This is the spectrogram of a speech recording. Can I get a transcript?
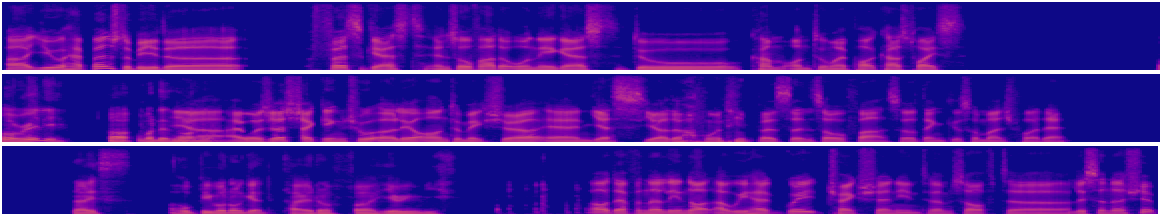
Uh, you happens to be the first guest and so far the only guest to come onto my podcast twice. Oh, really? Oh, what an yeah, honor. I was just checking through earlier on to make sure, and yes, you're the only person so far. So thank you so much for that. Nice. I hope people don't get tired of uh, hearing me. Oh, definitely not. Uh, we had great traction in terms of the listenership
